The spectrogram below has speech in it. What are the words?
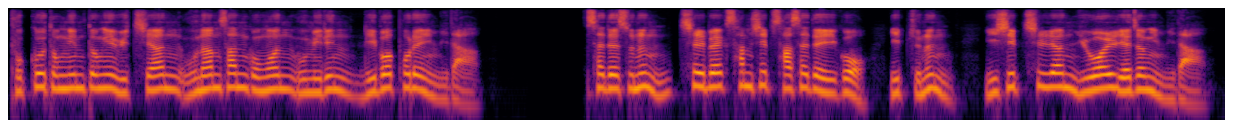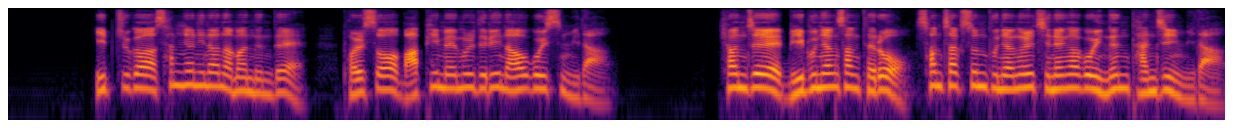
북구 독림동에 위치한 우남산 공원 우밀인 리버포레입니다. 세대수는 734세대이고 입주는 27년 6월 예정입니다. 입주가 3년이나 남았는데 벌써 마피 매물들이 나오고 있습니다. 현재 미분양 상태로 선착순 분양을 진행하고 있는 단지입니다.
